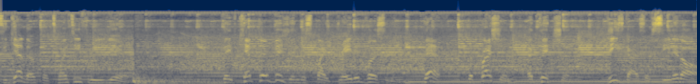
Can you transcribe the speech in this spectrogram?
together for 23 years. They've kept their vision despite great adversity, death, depression, addiction. These guys have seen it all.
